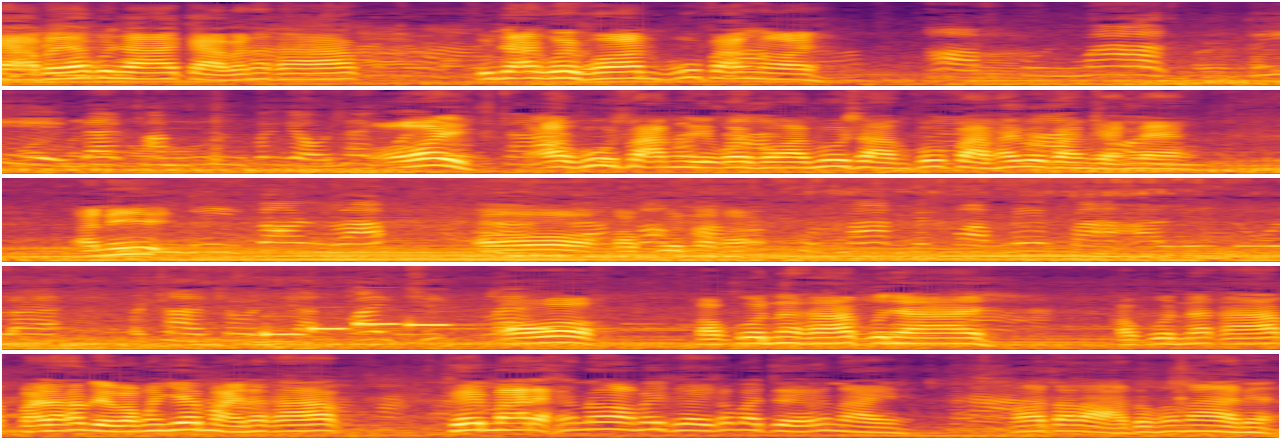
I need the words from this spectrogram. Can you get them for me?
กราบเลยครับคุณยายกราบแล้วนะครับ คุณยายอวยพรผู้ฟังหน่อย ขอบคุณมากที่ได้ทำคุณประโยชน์ให้โอ้ยประชชนเอาผู้ฟังดิอวยพรผู้ฟังผู้ฟังให้ผู้ฟังแข็งแรง อันนี้ ยินดีต้อนรับโอ้แล้วขอบคุณนะครับ ขอบคุณมากในความเมตตาอารีดูแลประชาชนอย่างใกล้ชิดและ โอ้ขอบคุณนะครับ คุณยายขอบคุณนะครับ ไปแล้วครับเดี๋ยวมาเยี่ยมใหม่นะครับ เคยมาแต่ข้างนอกไม่เคยเข้ามาเจอข้างในมาตลาดตรงข้างหน้าเนี่ย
